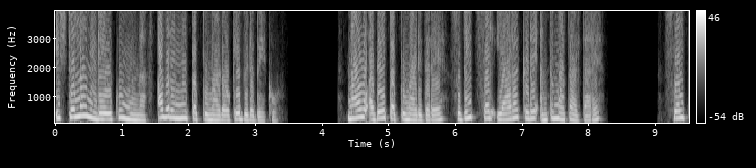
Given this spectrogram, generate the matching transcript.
ಇಷ್ಟೆಲ್ಲ ನಡೆಯೋಕ್ಕೂ ಮುನ್ನ ಅವರನ್ನ ತಪ್ಪು ಮಾಡೋಕೆ ಬಿಡಬೇಕು. ನಾವು ಅದೇ ತಪ್ಪು ಮಾಡಿದರೆ ಸುದೀಪ್ ಸರ್ ಯಾರ ಕಡೆ ಅಂತ ಮಾತಾಡ್ತಾರೆ? ಸ್ವಲ್ಪ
